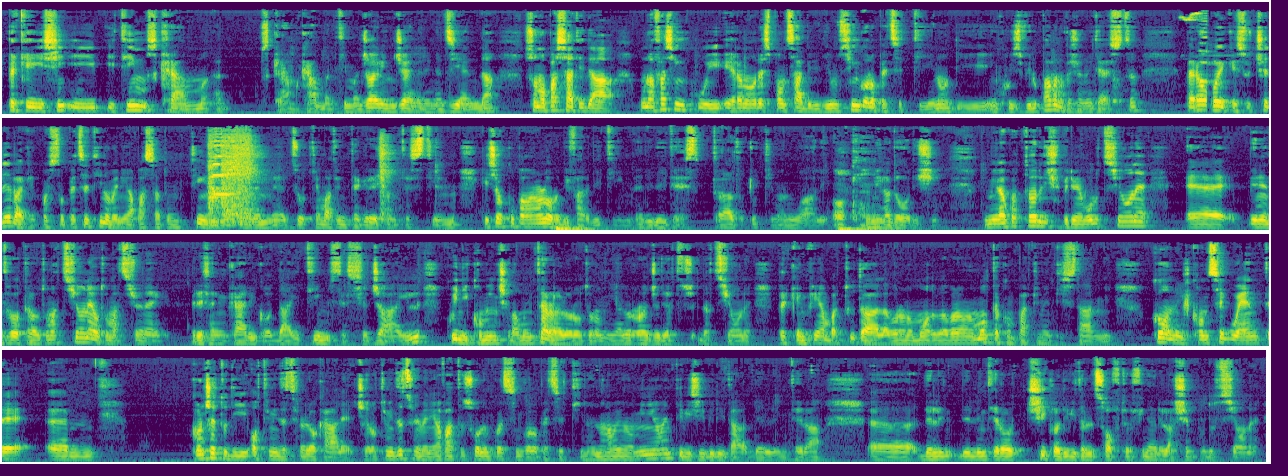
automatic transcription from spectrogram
Perché i, i- i team Scrum, eh, Scrum, Kanban, team agile in genere in azienda, sono passati da una fase in cui erano responsabili di un singolo pezzettino di- in cui sviluppavano e facevano i test, però poi che succedeva che questo pezzettino veniva passato a un team di un anno e mezzo chiamato Integration Test Team, che si occupavano loro di fare dei team e di- dei test, tra l'altro tutti manuali. Ok. 2012. 2014, prima evoluzione, eh, viene introdotta l'automazione, automazione presa in carico dai team stessi agile, quindi comincia ad aumentare la loro autonomia, il loro raggio di az- d'azione, perché in prima battuta lavorano, mo- lavoravano molto a compartimenti stagni. con il conseguente ehm, concetto di ottimizzazione locale, cioè l'ottimizzazione veniva fatta solo in quel singolo pezzettino e non avevano minimamente visibilità dell'intera, eh, del, dell'intero ciclo di vita del software fino al rilascio in produzione.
